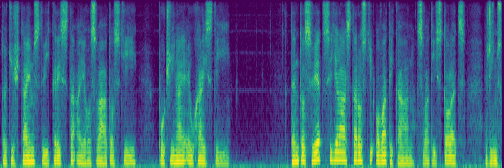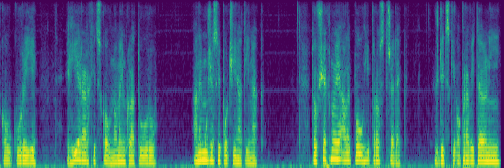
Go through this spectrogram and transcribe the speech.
totiž tajemství Krista a jeho svátostí, počínaje Eucharistií. Tento svět si dělá starosti o Vatikán, svatý stolec, římskou kurii, hierarchickou nomenklaturu a nemůže si počínat jinak. To všechno je ale pouhý prostředek, vždycky opravitelný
